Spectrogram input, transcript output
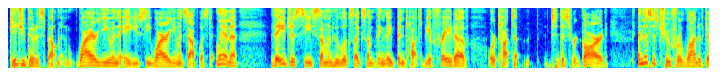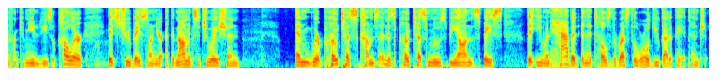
did you go to Spelman? Why are you in the AUC? Why are you in Southwest Atlanta? They just see someone who looks like something they've been taught to be afraid of or taught to, to disregard. And this is true for a lot of different communities of color. It's true based on your economic situation. And where protest comes in is protest moves beyond the space that you inhabit and it tells the rest of the world you got to pay attention.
